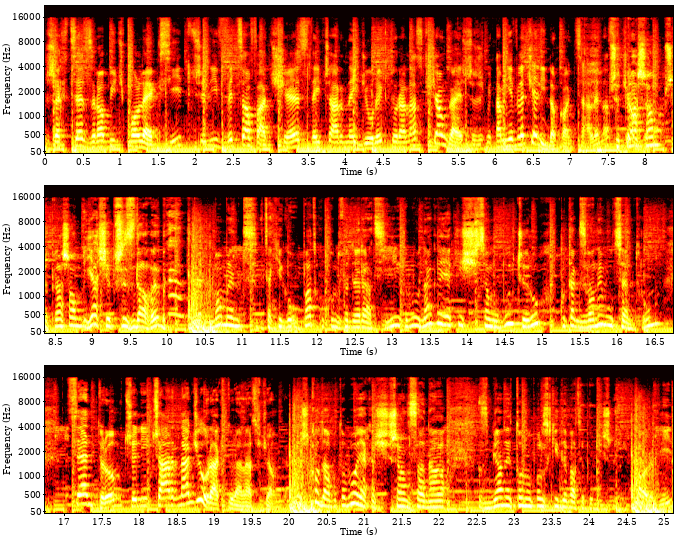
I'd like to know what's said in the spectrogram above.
że chce zrobić polexit, czyli wycofać się z tej czarnej dziury, która nas wciąga. Jeszcze żeśmy tam nie wlecieli do końca, ale nas Przepraszam, wciąga. przepraszam, ja się przyznałem. Ten moment takiego upadku Konfederacji to był nagle jakiś samobójczy ruch ku tak zwanemu centrum. Centrum, czyli czarna dziura, która nas wciąga. Szkoda, bo to była jakaś szansa na zmianę tonu polskiej debaty publicznej. Korwin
